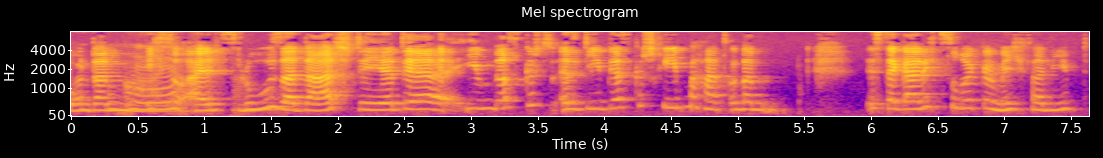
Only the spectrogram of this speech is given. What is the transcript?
und dann Mhm. ich so als Loser dastehe, der ihm das, gesch- also die ihm das geschrieben hat und dann ist er gar nicht zurück in mich verliebt.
